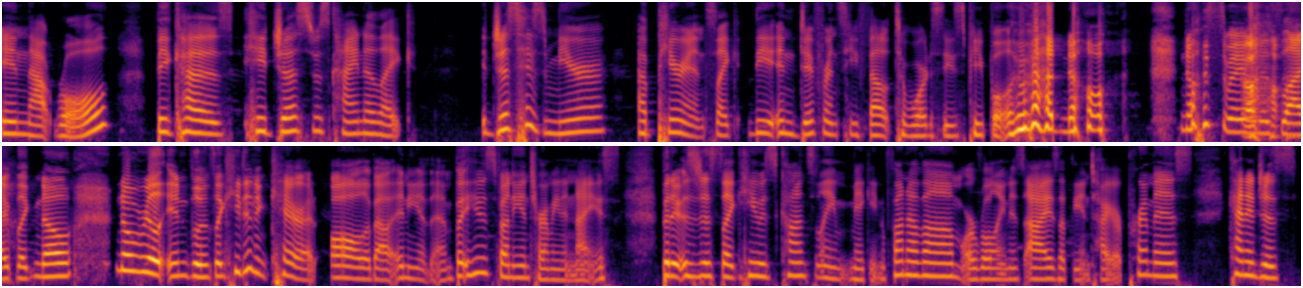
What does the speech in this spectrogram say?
in that role because he just was kind of like just his mere appearance like the indifference he felt towards these people who had no no sway on his life like no no real influence like he didn't care at all about any of them but he was funny and charming and nice but it was just like he was constantly making fun of them or rolling his eyes at the entire premise kind of just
